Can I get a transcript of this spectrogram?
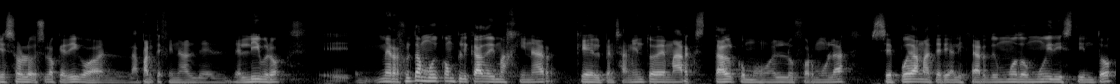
eso es lo que digo en la parte final del libro, eh, me resulta muy complicado imaginar que el pensamiento de Marx, tal como él lo formula, se pueda materializar de un modo muy distinto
